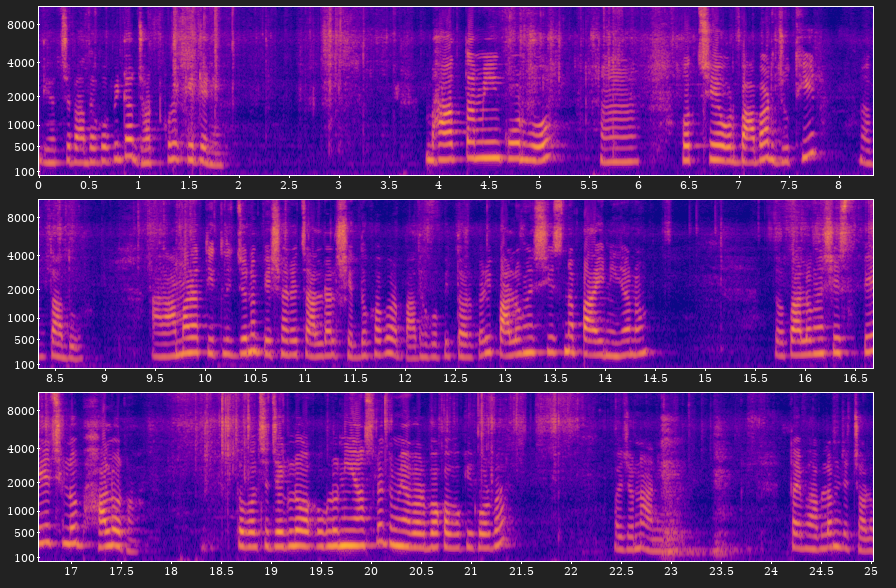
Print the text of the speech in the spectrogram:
দিয়ে হচ্ছে বাঁধাকপিটা ঝট করে কেটে নিই। ভাত আমি করব হচ্ছে ওর বাবার জুথির দাদুর। আর আমার আর তিতলির জন্য প্রেশারে চাল ডাল সেদ্ধ খাব আর বাঁধাকপির তরকারি। পালংয়ের শীষ না পাইনি, জানো? তো পালংয়ের শীষ পেয়েছিল ভালো না। তো বলছে যেগুলো, ওগুলো নিয়ে আসলে তুমি আবার বকাবকি করবা। ওই জন্য আনিনি। তাই ভাবলাম যে চলো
